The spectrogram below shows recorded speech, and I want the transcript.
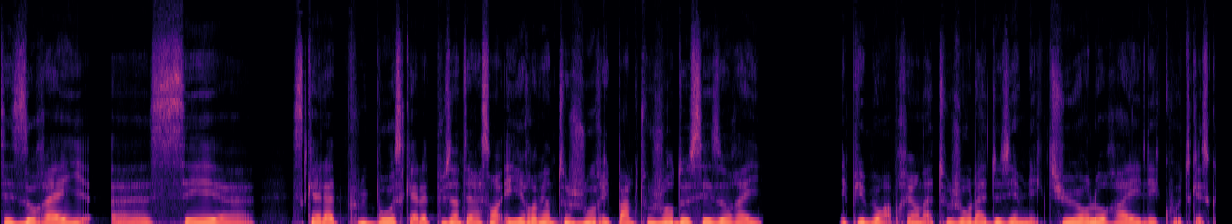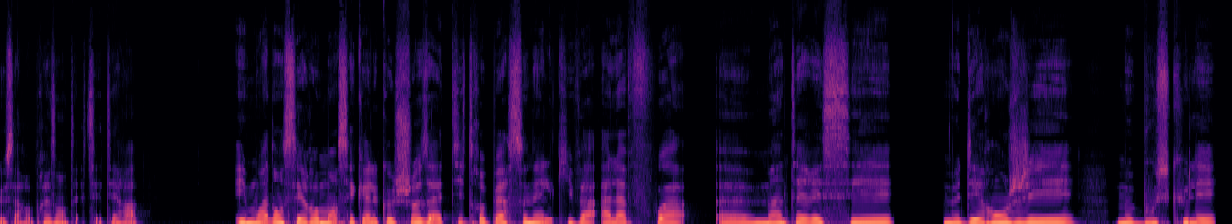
ses oreilles, euh, c'est ce qu'elle a de plus beau, ce qu'elle a de plus intéressant, et il revient toujours, il parle toujours de ses oreilles. Et puis bon, après, on a toujours la deuxième lecture, l'oreille, l'écoute, qu'est-ce que ça représente, etc. Et moi, dans ces romans, c'est quelque chose à titre personnel qui va à la fois euh, m'intéresser, me déranger, me bousculer.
